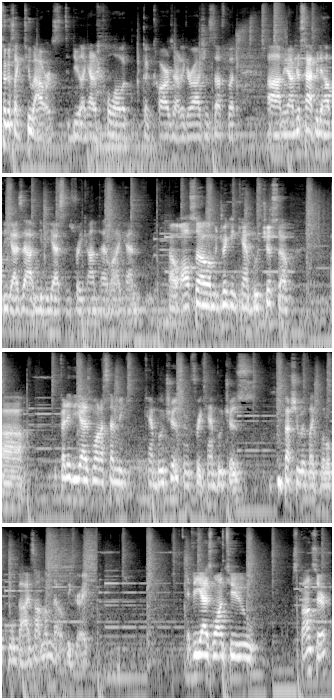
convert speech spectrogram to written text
took us like two hours to do like how to pull all the good cars out of the garage and stuff. But um, you know I'm just happy to help you guys out and give you guys some free content when I can. Oh, also I'm drinking kombucha, so uh, if any of you guys want to send me kombuchas and free kombuchas, especially with like little cool guys on them, that would be great. If you guys want to sponsor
